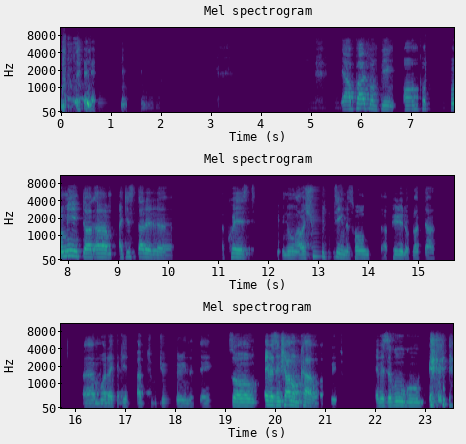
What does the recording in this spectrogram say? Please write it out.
yeah, apart from being on for me, dog, um, I just started a, a quest. You know, I was shooting this whole uh, period of lockdown. Um, what I get up to during the day. So, everything shangomkhaba bafethu. Ebese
